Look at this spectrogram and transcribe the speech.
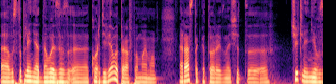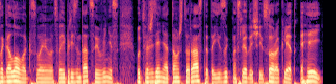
э, выступление одного из э, core-девелоперов, по-моему, Раста, который, значит, э, чуть ли не в заголовок своего, своей презентации вынес утверждение о том, что Rust — это язык на следующие 40 лет. Эй!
